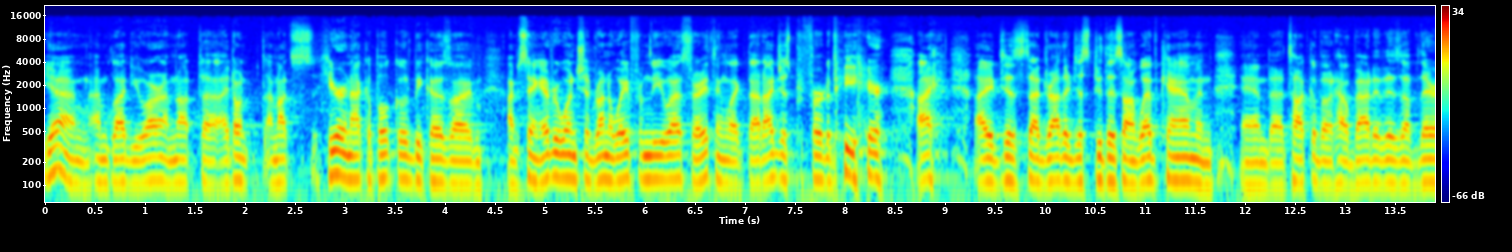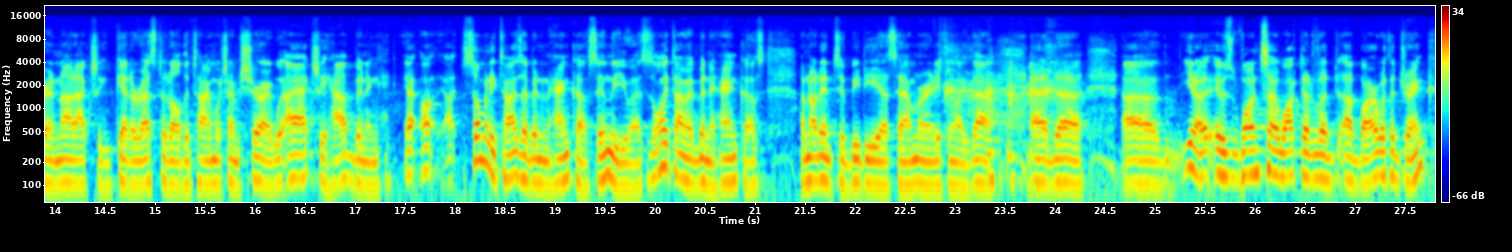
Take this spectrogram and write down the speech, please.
Yeah, I'm, I'm glad you are. I'm not. Uh, I don't. I'm not here in Acapulco because I'm. I'm saying everyone should run away from the U.S. or anything like that. I just prefer to be here. I. I just. I'd rather just do this on webcam and and uh, talk about how bad it is up there and not actually get arrested all the time, which I'm sure I. W- I actually have been in. Uh, so many times I've been in handcuffs in the U.S. It's the only time I've been in handcuffs. I'm not into BDSM or anything like that. and uh, uh, you know, it was once I walked out of a, a bar with a drink.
